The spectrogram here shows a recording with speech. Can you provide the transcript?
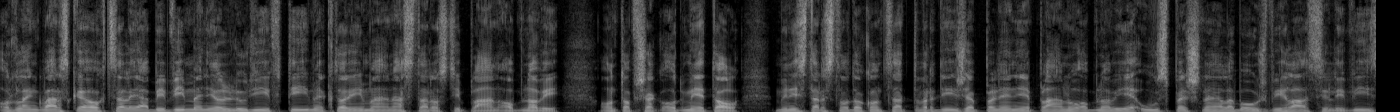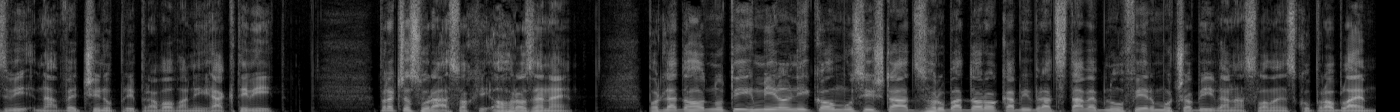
Od Lengvarského chceli, aby vymenil ľudí v týme, ktorý má na starosti plán obnovy. On to však odmietol. Ministerstvo dokonca tvrdí, že plnenie plánu obnovy je úspešné, lebo už vyhlásili výzvy na väčšinu pripravovaných aktivít. Prečo sú rásochy ohrozené? Podľa dohodnutých milníkov musí štát zhruba do roka vybrať stavebnú firmu, čo býva na Slovensku problém.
